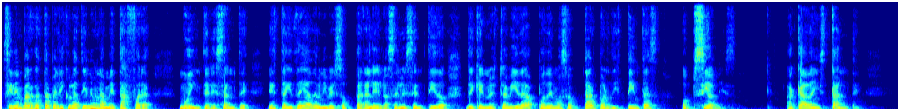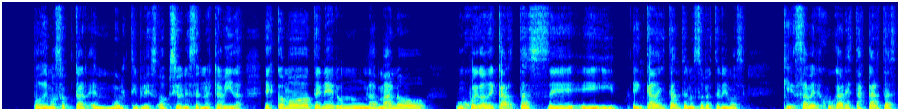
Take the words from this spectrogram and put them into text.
Sin embargo, esta película tiene una metáfora muy interesante esta idea de universos paralelos en el sentido de que en nuestra vida podemos optar por distintas opciones a cada instante. Podemos optar en múltiples opciones en nuestra vida. Es como tener un, la mano un juego de cartas eh, y, y en cada instante nosotros tenemos que saber jugar estas cartas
